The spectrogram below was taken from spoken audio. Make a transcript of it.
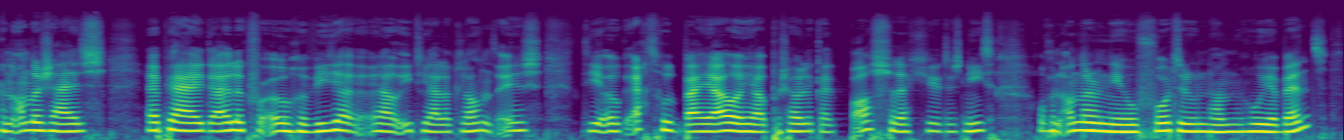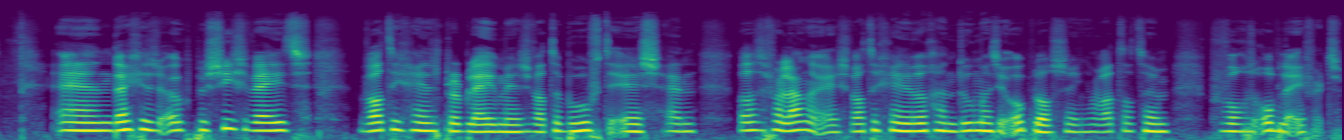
En anderzijds heb jij duidelijk voor ogen wie jouw ideale klant is, die ook echt goed bij jou en jouw persoonlijkheid past, zodat je je dus niet op een andere manier hoeft voor te doen dan hoe je bent. En dat je dus ook precies weet wat diegene's probleem is, wat de behoefte is en wat het verlangen is, wat diegene wil gaan doen met die oplossing en wat dat hem vervolgens oplevert.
